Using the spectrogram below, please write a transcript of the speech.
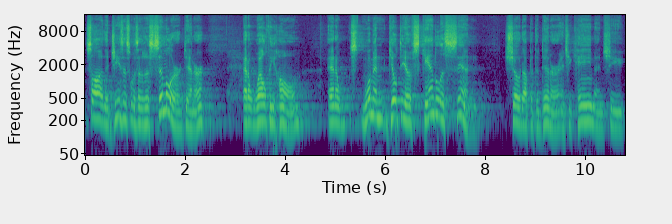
saw that Jesus was at a similar dinner at a wealthy home, and a woman guilty of scandalous sin showed up at the dinner, and she came and she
